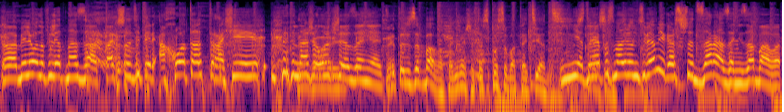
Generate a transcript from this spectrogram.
э, миллионов лет назад. Так что теперь охота, трофеи наше лучшее занятие. Это же забава, понимаешь? Это способ отойти от Нет, ну я посмотрю на тебя, мне кажется, что это зараза, а не забава.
